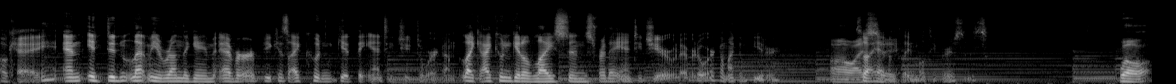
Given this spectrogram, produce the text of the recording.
okay. And it didn't let me run the game ever because I couldn't get the anti cheat to work on. Like, I couldn't get a license for the anti cheat or whatever to work on my computer. Oh, I so I, haven't played MultiVersus. Well,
